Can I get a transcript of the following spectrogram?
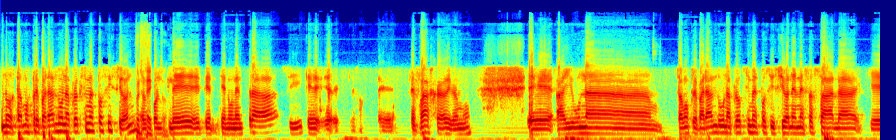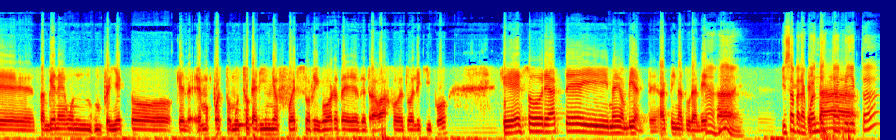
No, estamos preparando una próxima exposición. Perfecto. El Folclé tiene una entrada, sí, que eh, es baja, digamos. Eh, hay una, estamos preparando una próxima exposición en esa sala que también es un, proyecto que hemos puesto mucho cariño, esfuerzo, rigor de, trabajo de todo el equipo, que es sobre arte y medio ambiente, arte y naturaleza. ¿Y esa para cuándo está, proyectada?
